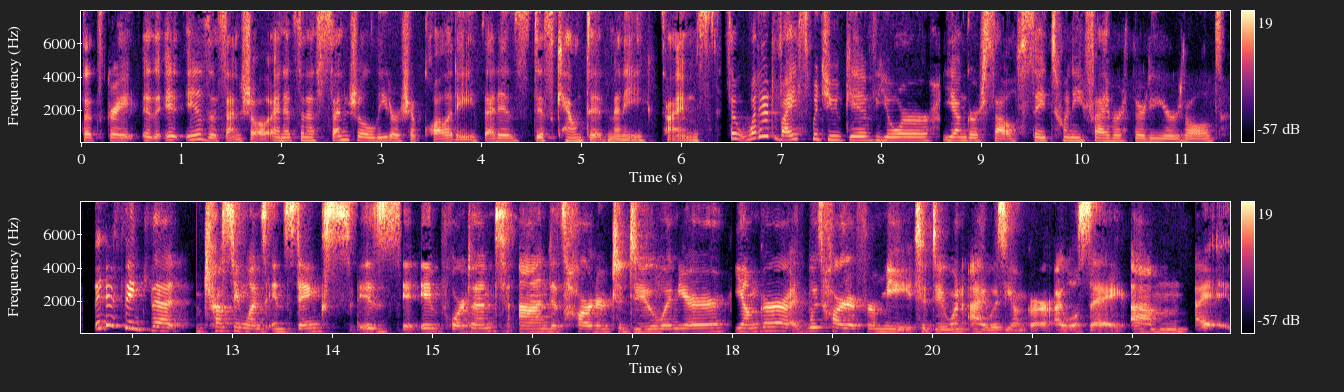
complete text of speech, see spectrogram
that's great. It, it is essential, and it's an essential leadership quality that is discounted many times. So, what advice would you give your younger self, say 25 or 30 years old? I do think that trusting one's instincts is important and it's harder to do when you're younger. It was harder for me to do when I was younger, I will say. Um, I,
